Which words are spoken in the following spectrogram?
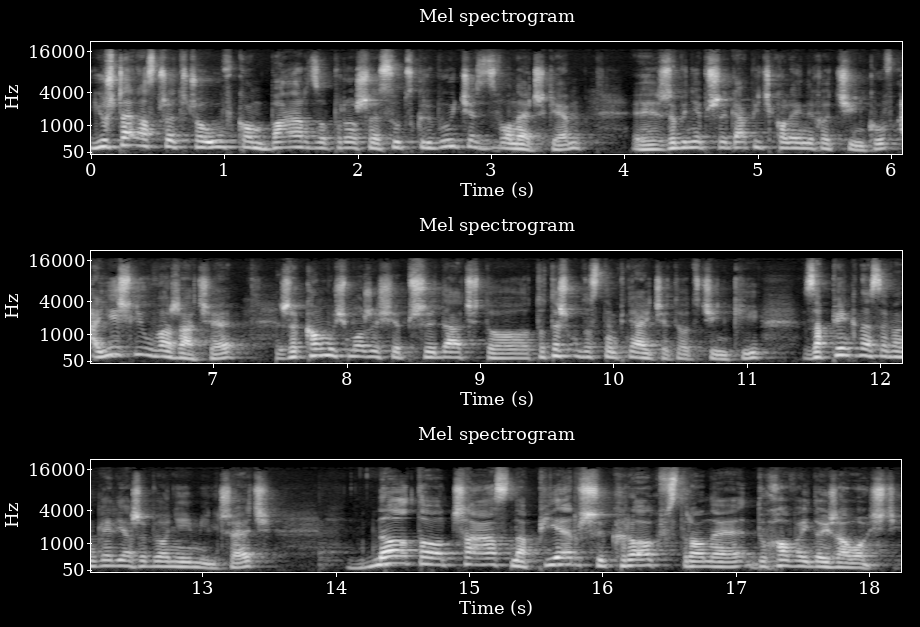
Już teraz przed czołówką bardzo proszę subskrybujcie z dzwoneczkiem, y, żeby nie przegapić kolejnych odcinków, a jeśli uważacie, że komuś może się przydać, to, to też udostępniajcie te odcinki. Za piękna jest Ewangelia, żeby o niej milczeć. No to czas na pierwszy krok w stronę duchowej dojrzałości.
